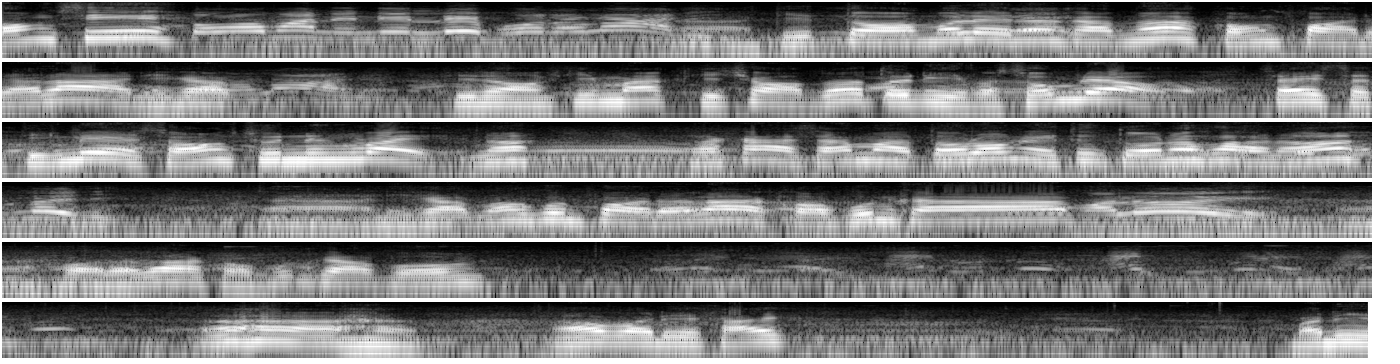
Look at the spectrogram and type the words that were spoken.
องสี่324ต่อมาเน้นๆเลยพอนาร่านี่อ่าติดต่อมาเลยนะครับเนาะของพ่อดารานี่ครับพอนานี่พี่น้องที่มักที่ชอบแล้วตัวนี้ผสมแล้วใส่สติงเล่201ไว้เนาะเออราคาสามารถต่อรองได้ทุกตัวนะพ่อเนาะผมเลยนี่อ่านี่ครับเอาคุณพ่อดาราขอบคุณครับเอามาเลยอ่าพ่อดาราขอบคุณครับผมอ่า เอาวันนี้ขายวันนี้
